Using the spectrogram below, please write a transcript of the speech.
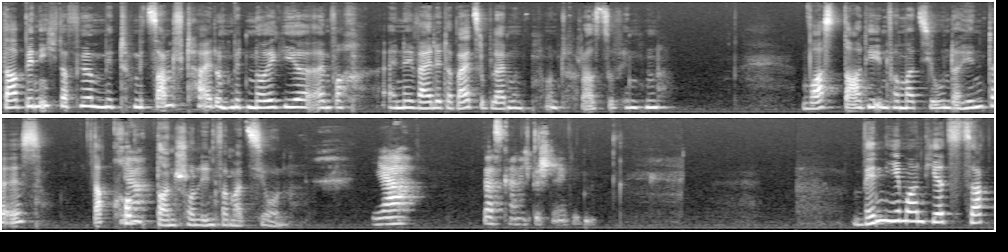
da bin ich dafür, mit, mit Sanftheit und mit Neugier einfach eine Weile dabei zu bleiben und, und rauszufinden, was da die Information dahinter ist. Da kommt ja. dann schon Information. Ja, das kann ich bestätigen. Wenn jemand jetzt sagt,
